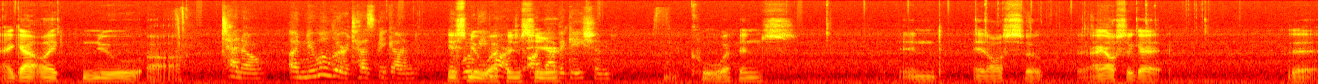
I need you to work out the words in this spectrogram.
I got like new, uh, Tenno, a new alert has begun. These new be weapons here. navigation. cool weapons, and it also, I also got the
